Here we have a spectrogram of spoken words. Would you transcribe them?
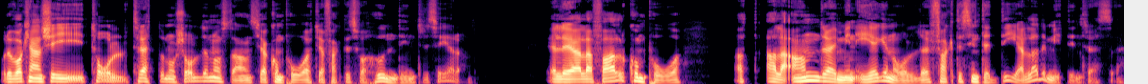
Och det var kanske i 12-13 års ålder någonstans jag kom på att jag faktiskt var hundintresserad. Eller i alla fall kom på att alla andra i min egen ålder faktiskt inte delade mitt intresse.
